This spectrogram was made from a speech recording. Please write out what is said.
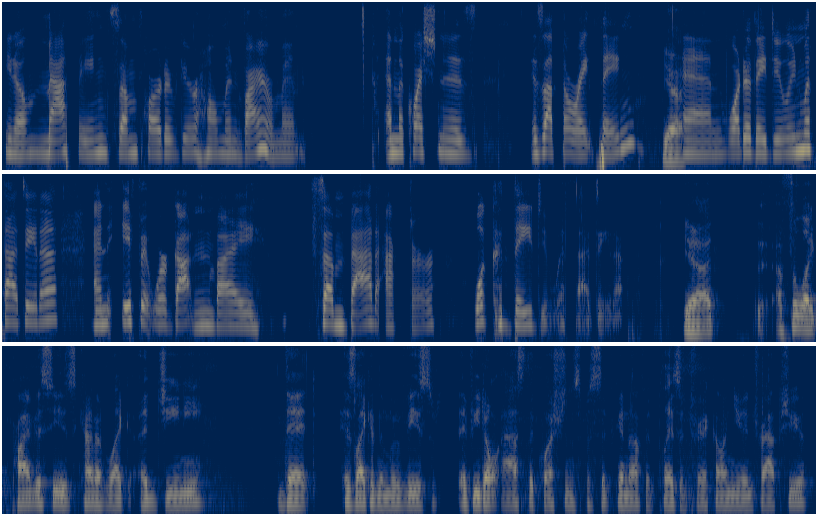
you know, mapping some part of your home environment. And the question is, is that the right thing? Yeah. And what are they doing with that data? And if it were gotten by some bad actor, what could they do with that data? Yeah, I feel like privacy is kind of like a genie that is like in the movies. If you don't ask the question specific enough, it plays a trick on you and traps you.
